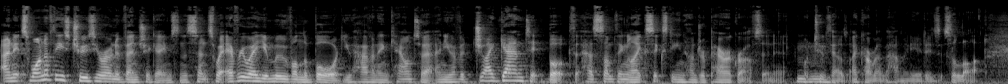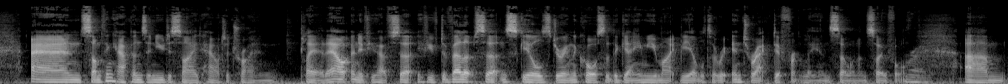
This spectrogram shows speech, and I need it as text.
And it's one of these choose your own adventure games in the sense where everywhere you move on the board, you have an encounter and you have a gigantic book that has something like 1,600 paragraphs in it, or mm-hmm. 2,000. I can't remember how many it is, it's a lot. And something happens and you decide how to try and play it out. And if, you have cer- if you've developed certain skills during the course of the game, you might be able to re- interact differently and so on and so forth. Right. Um,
